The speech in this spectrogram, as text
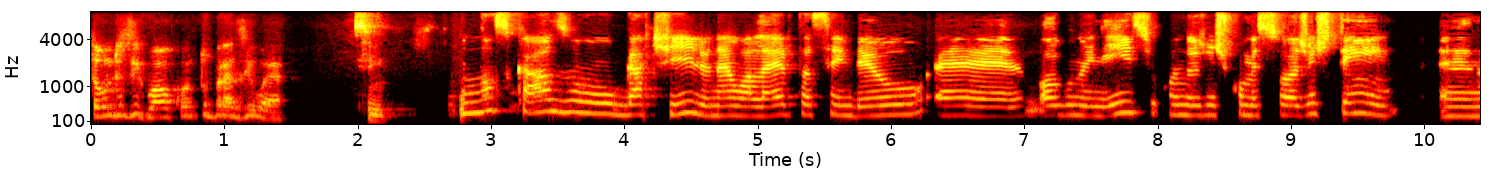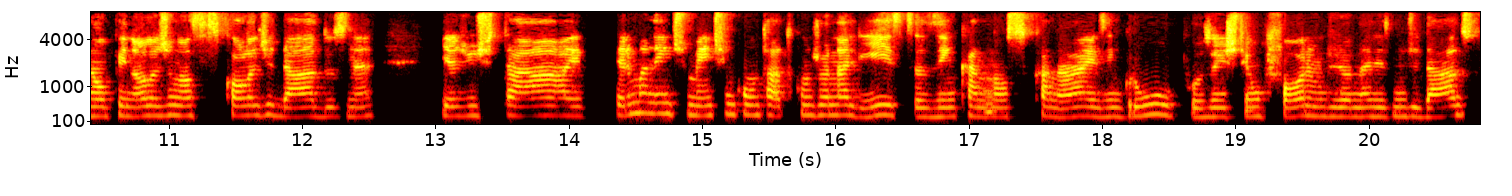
tão desigual quanto o Brasil é. Sim. No nosso caso, o gatilho, né, o alerta acendeu é, logo no início, quando a gente começou. A gente tem é, na Opinology nossa escola de dados, né? E a gente está permanentemente em contato com jornalistas, em can nossos canais, em grupos, a gente tem um fórum de jornalismo de dados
